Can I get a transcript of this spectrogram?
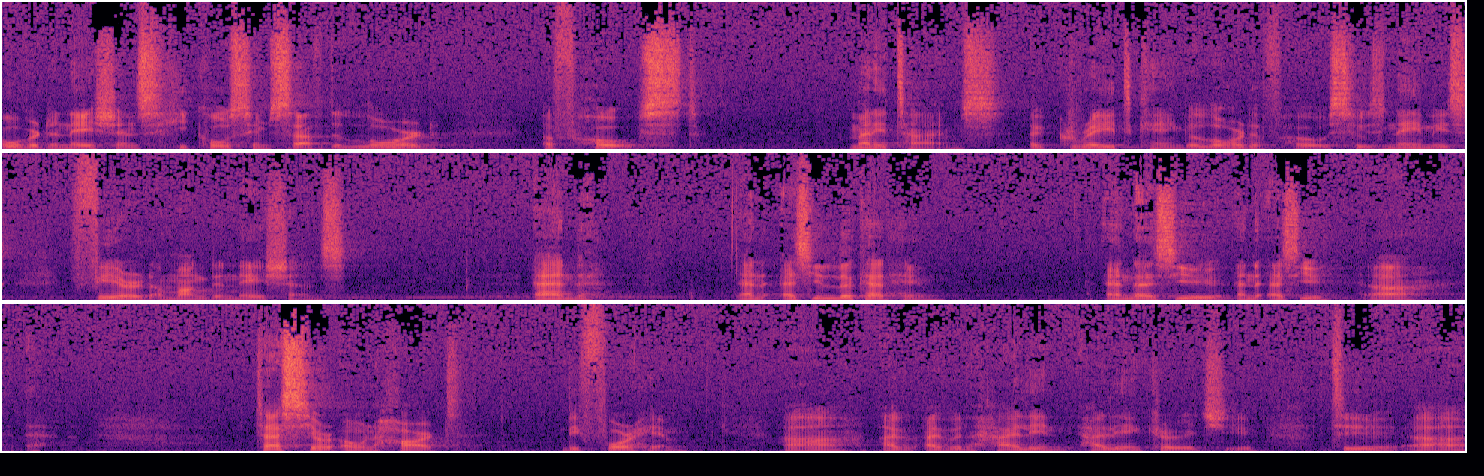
over the nations. He calls himself the Lord of hosts many times. A great king, a Lord of hosts, whose name is feared among the nations. And, and as you look at him, and as you, and as you uh, test your own heart before him, uh, I, I would highly, highly encourage you to, uh,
